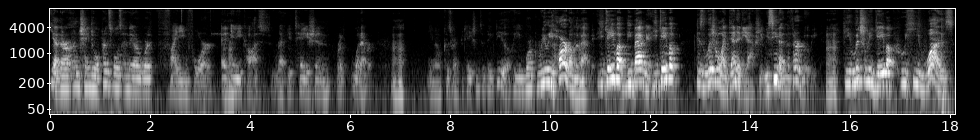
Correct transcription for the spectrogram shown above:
yeah, there are unchangeable principles, and they are worth fighting for at Mhm. any cost. Reputation, re- whatever. Mhm. You know, because reputation's a big deal. He worked really hard on the. Batman. He gave up the Batman. He gave up his literal identity. Actually, we see that in the third movie. He literally gave up who he was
